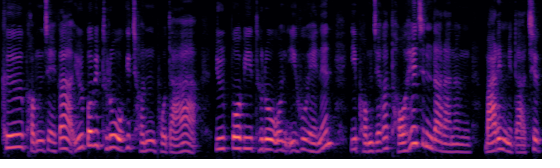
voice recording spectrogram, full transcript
그 범죄가 율법이 들어오기 전보다 율법이 들어온 이후에는 이 범죄가 더해진다라는 말입니다. 즉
